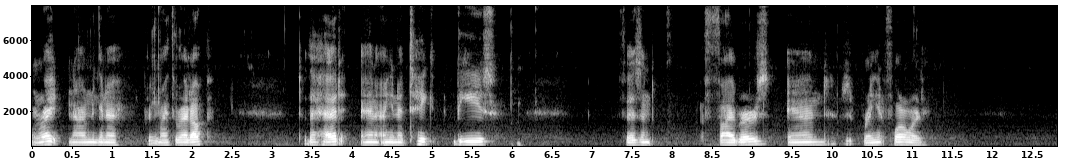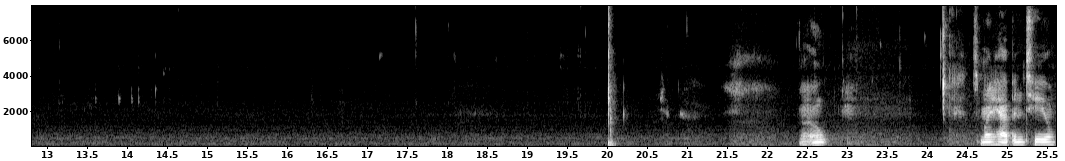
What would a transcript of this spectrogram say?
Alright, now I'm going to bring my thread up to the head and I'm going to take these pheasant fibers and just bring it forward. Uh oh This might happen to you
